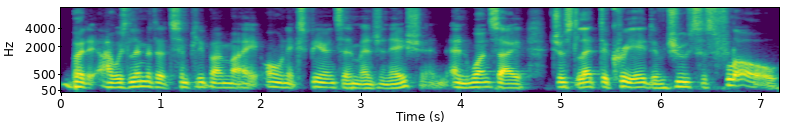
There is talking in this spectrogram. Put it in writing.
but I was limited simply by my own experience and imagination. And once I just let the creative juices flow,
